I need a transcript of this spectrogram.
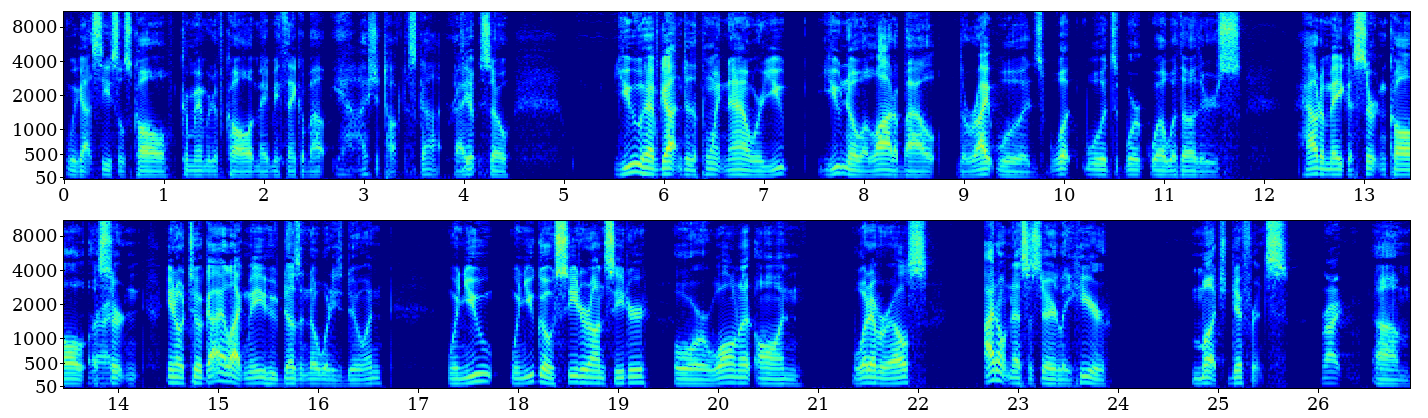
we got Cecil's call, commemorative call, it made me think about yeah I should talk to Scott, right? Yep. So you have gotten to the point now where you you know a lot about the right woods, what woods work well with others, how to make a certain call, a Right. certain you know to a guy like me who doesn't know what he's doing. When you when you go cedar on cedar or walnut on whatever else, I don't necessarily hear much difference. right. Um,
